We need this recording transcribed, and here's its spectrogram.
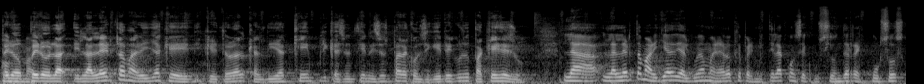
Pero, Confirmado. pero la, la alerta amarilla que decretó la alcaldía, ¿qué implicación tiene? ¿Eso es para conseguir recursos? ¿Para qué es eso? La, la alerta amarilla de alguna manera lo que permite la consecución de recursos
